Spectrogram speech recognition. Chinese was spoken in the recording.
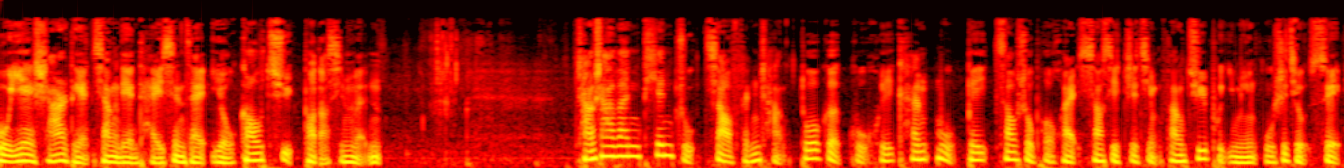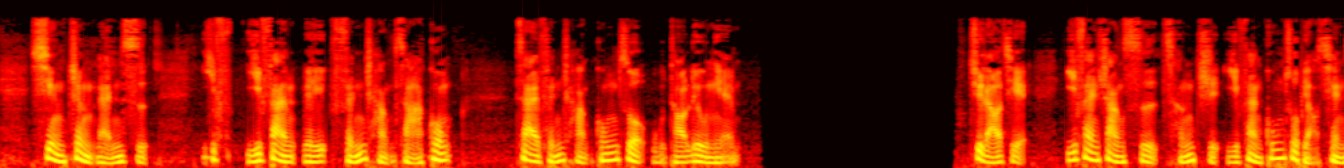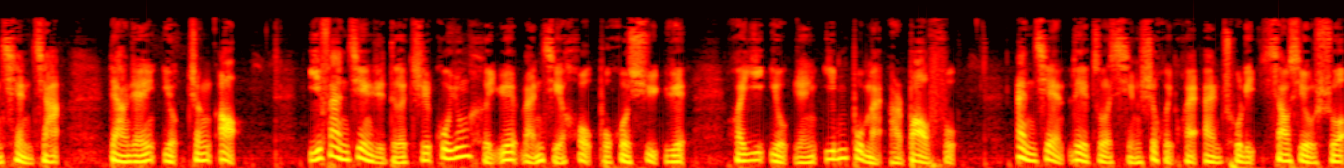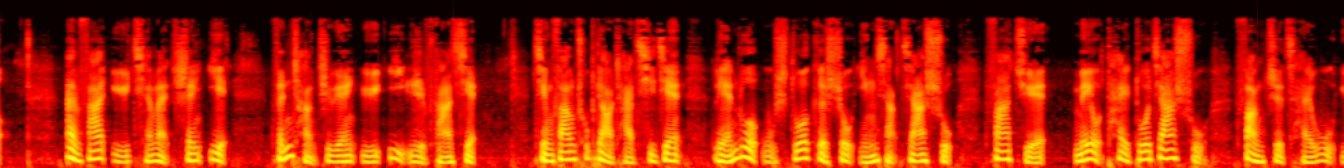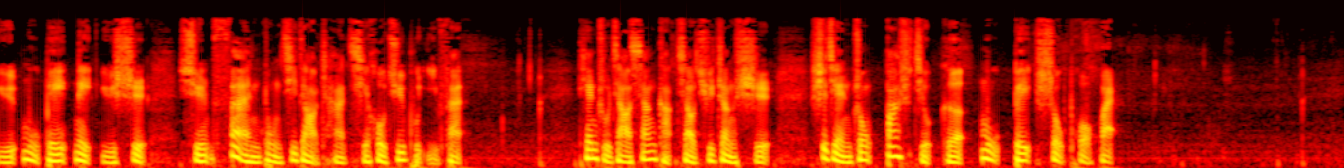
午夜十二点，香港电台现在由高句报道新闻。长沙湾天主教坟场多个骨灰龛墓碑遭受破坏，消息指警方拘捕一名五十九岁姓郑男子，疑疑犯为坟场杂工，在坟场工作五到六年。据了解，疑犯上司曾指疑犯工作表现欠佳，两人有争拗。疑犯近日得知雇佣合约完结后不获续约，怀疑有人因不满而报复，案件列作刑事毁坏案处理。消息又说，案发于前晚深夜，坟场职员于翌日发现。警方初步调查期间，联络五十多个受影响家属，发觉没有太多家属放置财物于墓碑内，于是循犯案动机调查，其后拘捕疑犯。天主教香港教区证实，事件中八十九个墓碑受破坏。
